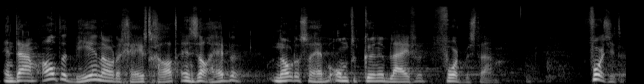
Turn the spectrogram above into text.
en daarom altijd beheer nodig heeft gehad en zal hebben, nodig zal hebben om te kunnen blijven voortbestaan. Voorzitter,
